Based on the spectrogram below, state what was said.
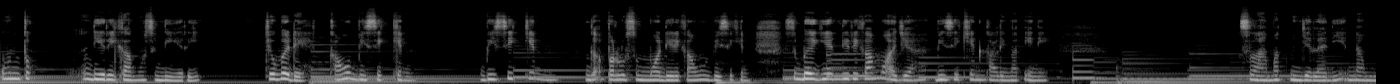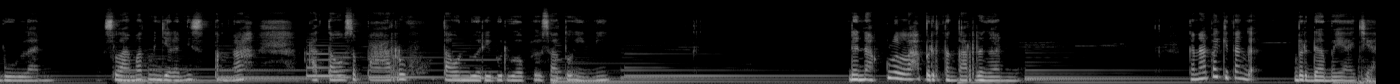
untuk diri kamu sendiri coba deh kamu bisikin bisikin. Nggak perlu semua diri kamu bisikin. Sebagian diri kamu aja bisikin kalimat ini. Selamat menjalani enam bulan. Selamat menjalani setengah atau separuh tahun 2021 ini. Dan aku lelah bertengkar denganmu Kenapa kita nggak berdamai aja?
